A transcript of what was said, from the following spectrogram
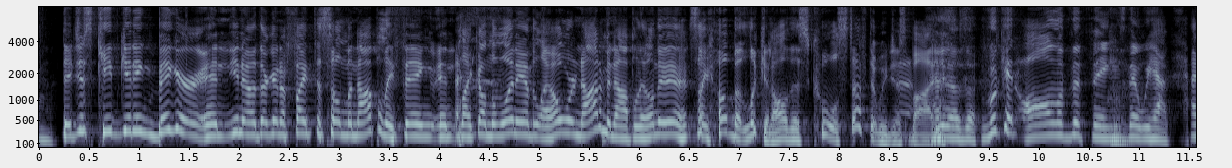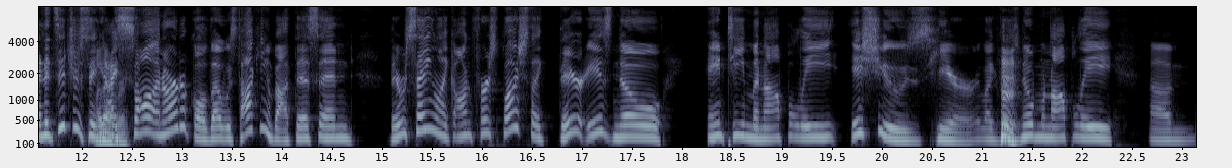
just they just keep getting bigger, and you know they're gonna fight this whole monopoly thing. And like on the one hand, like oh, we're not a monopoly. On the other, it's like oh, but look at all this cool stuff that we just bought. You know, so Look at all of the things that we have. And it's interesting. I saw an article that was talking about this, and they were saying, like, on first blush, like, there is no anti monopoly issues here. Like, there's Hmm. no monopoly um,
